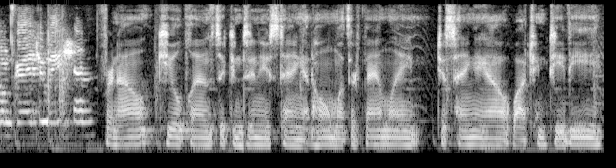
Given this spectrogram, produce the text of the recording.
own graduation. For now, Keel plans to continue staying at home with her family, just hanging out, watching TV,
